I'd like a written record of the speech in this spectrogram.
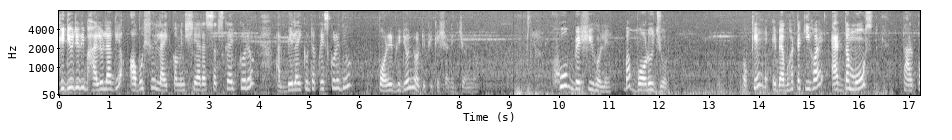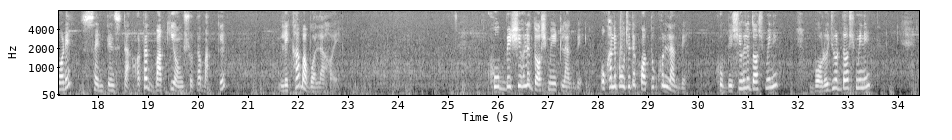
video যদি ভালো লাগে, অবশ্যই like comment share আর সাবস্ক্রাইব করো। আর বেল আইকনটা প্রেস করে দিও পরের ভিডিওর নোটিফিকেশানের জন্য। খুব বেশি হলে বা বড় জোর। ওকে এই ব্যবহারটা কি হয়? অ্যাট দ্য মোস্ট তারপরে সেন্টেন্সটা অর্থাৎ বাকি অংশটা বাক্যের লেখা বা বলা হয়। খুব বেশি হলে দশ মিনিট লাগবে। ওখানে পৌঁছতে কতক্ষণ লাগবে? খুব বেশি হলে দশ মিনিট, বড় জোর দশ minute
